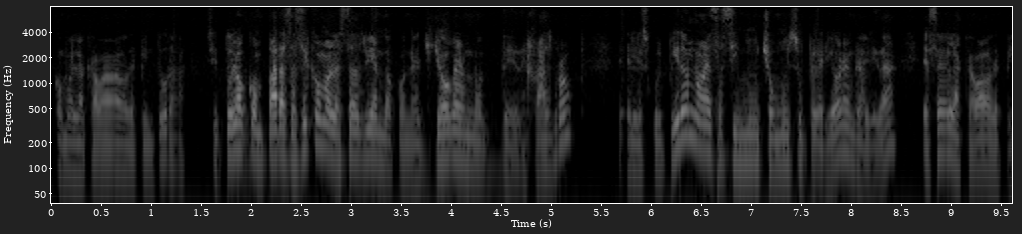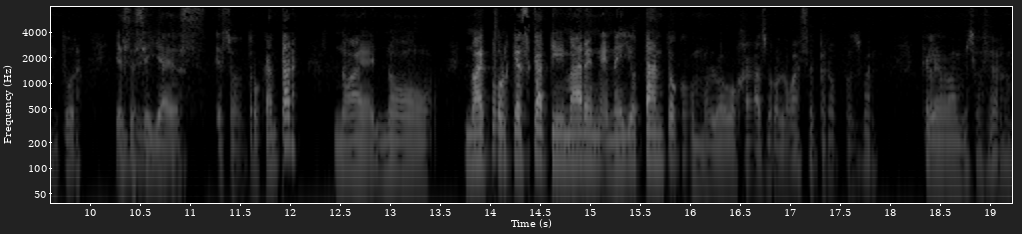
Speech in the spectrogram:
como el acabado de pintura. Si tú lo comparas así como lo estás viendo con el Juggernaut de, de Hasbro, el esculpido no es así mucho, muy superior en realidad, ese es el acabado de pintura. Y ese uh -huh. sí ya es, es otro cantar. No hay, no, no hay por qué escatimar en, en, ello tanto como luego Hasbro lo hace, pero pues bueno, ¿qué le vamos a hacer? ¿no?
